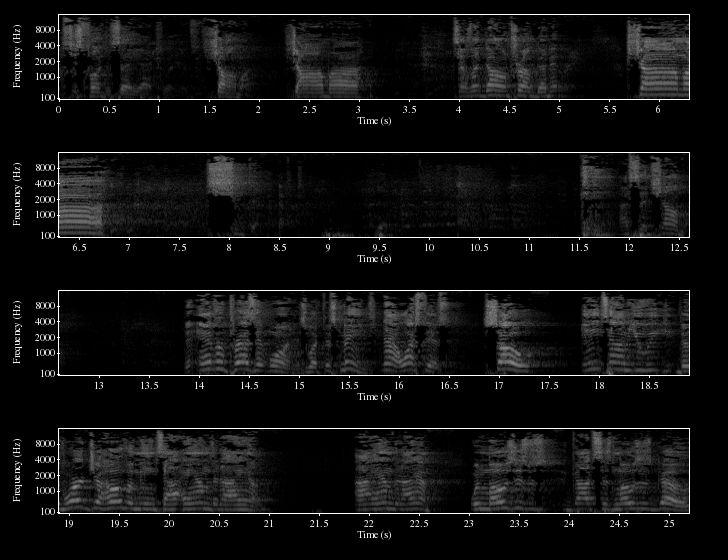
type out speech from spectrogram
It's just fun to say, actually. It's Shammah. Shammah. Sounds like Donald Trump, doesn't it? Shammah. Shoot that. I said Shammah. The ever present one is what this means. Now, watch this. So, Anytime you, the word Jehovah means I am that I am. I am that I am. When Moses, God says, Moses, go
